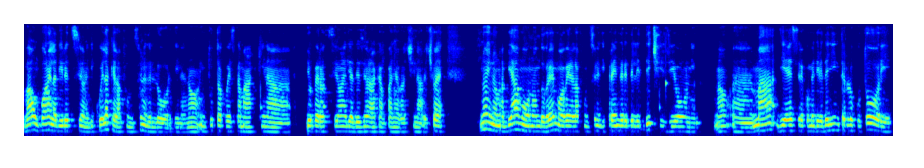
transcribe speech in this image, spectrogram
va un po' nella direzione di quella che è la funzione dell'ordine no? in tutta questa macchina di operazione di adesione alla campagna vaccinale, cioè noi non abbiamo o non dovremmo avere la funzione di prendere delle decisioni, no? eh, ma di essere come dire degli interlocutori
